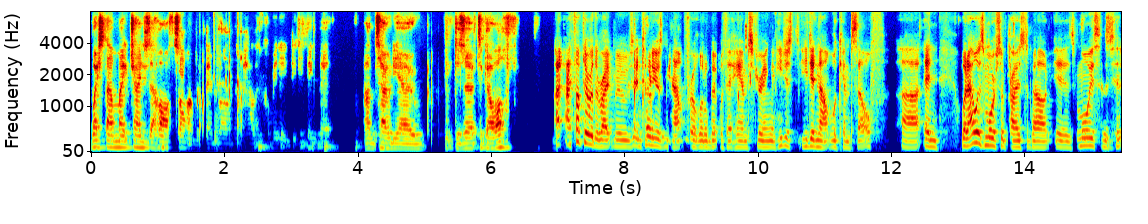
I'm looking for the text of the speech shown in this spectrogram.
West Ham make changes at half time with Benrahma and coming in? Did you think that Antonio deserved to go off? I, I, thought they were the right moves. Antonio's been out for a little bit with a hamstring, and he just he did not look himself. Uh, and what I was more surprised about is Moyes has,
